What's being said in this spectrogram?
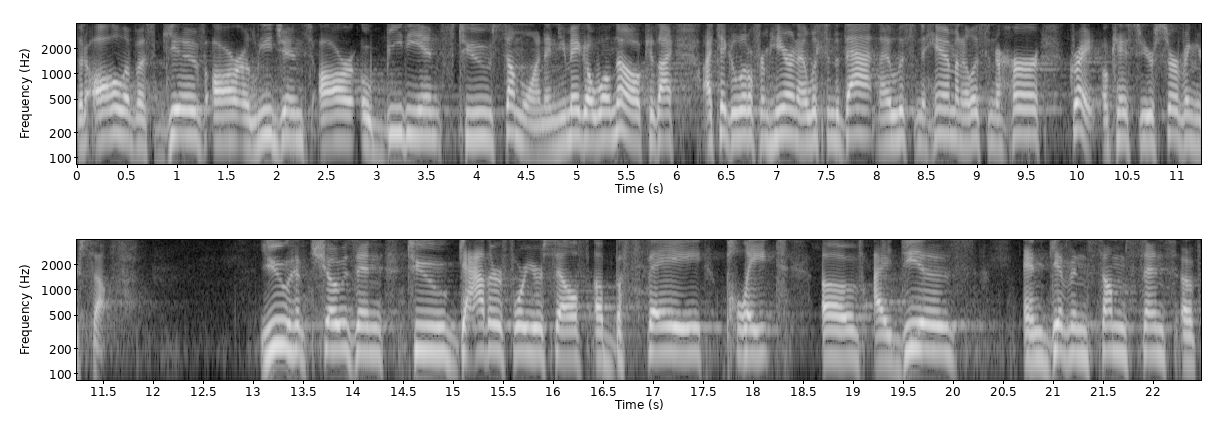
that all of us give our allegiance, our obedience to someone. And you may go, well, no, because I, I take a little from here and I listen to that and I listen to him and I listen to her. Great. Okay, so you're serving yourself. You have chosen to gather for yourself a buffet plate of ideas and given some sense of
